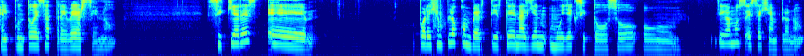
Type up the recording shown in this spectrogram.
El punto es atreverse, ¿no? Si quieres eh, por ejemplo, convertirte en alguien muy exitoso o, digamos, ese ejemplo, ¿no?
